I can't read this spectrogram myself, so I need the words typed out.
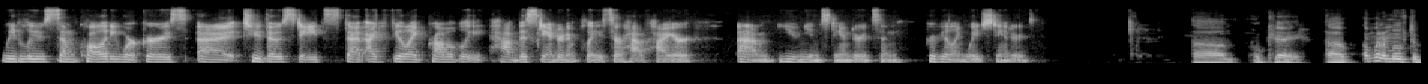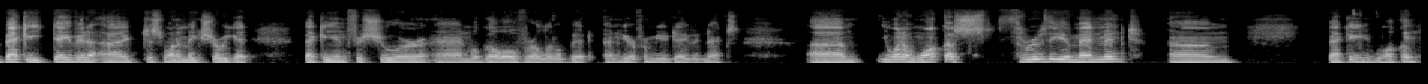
we'd lose some quality workers uh, to those states that I feel like probably have this standard in place or have higher um, union standards and prevailing wage standards. Um, okay. Uh, I'm going to move to Becky. David, I just want to make sure we get Becky in for sure, and we'll go over a little bit and hear from you, David, next. Um, you want to walk us through the amendment? Um, Becky, welcome.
